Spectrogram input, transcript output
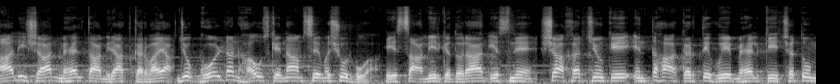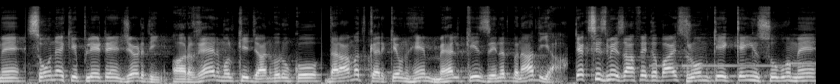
आलीशान महल तामीरात करवाया, जो गोल्डन हाउस के नाम से मशहूर हुआ। इस तामीर के दौरान इसने शाह खर्चियों के इंतहा करते हुए महल की छतों में सोने की प्लेटें जड़ दी और गैर मुल्की जानवरों को दरामद करके उन्हें महल की जीनत बना दिया। टैक्सेस में इजाफे के बायस रोम के कई सूबों में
